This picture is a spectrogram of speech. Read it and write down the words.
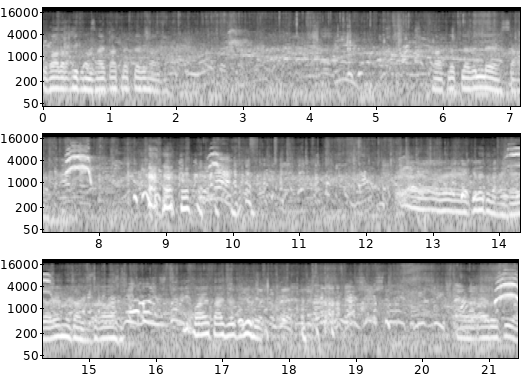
شوف هذا راح يقمز هاي قاتلة بهذا. قاتلة بالليل ساعات. يا يا كلها تضحك يا استغراب ما تعجبك هاي روسية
